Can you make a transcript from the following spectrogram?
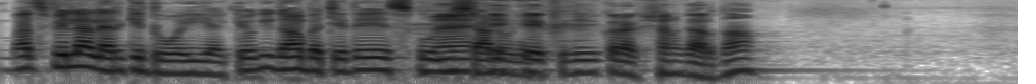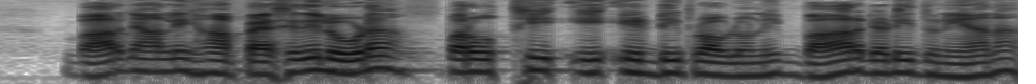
ਬਸ ਫਿਲਹਾਲ ਯਾਰ ਕੀ ਦੋ ਹੀ ਆ ਕਿਉਂਕਿ ਗਾਂ ਬੱਚੇ ਦੇ ਸਕੂਲ ਸਟਾਰਟ ਹੋਣੇ ਇੱਕ ਚੀਜ਼ ਕਰੈਕਸ਼ਨ ਕਰਦਾ। ਬਾਹਰ ਜਾਣ ਲਈ ਹਾਂ ਪੈਸੇ ਦੀ ਲੋੜ ਆ ਪਰ ਉੱਥੇ ਏਡੀ ਪ੍ਰੋਬਲਮ ਨਹੀਂ। ਬਾਹਰ ਜਿਹੜੀ ਦੁਨੀਆ ਨਾ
